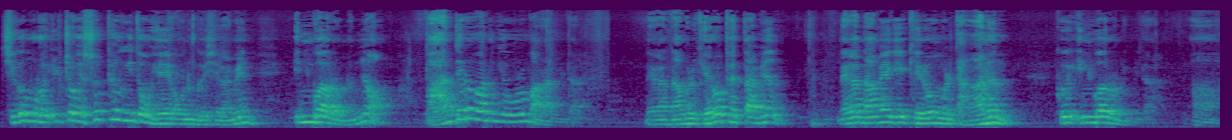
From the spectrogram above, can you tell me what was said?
지금으로 일종의 수평 이동해 오는 것이라면 인과론은요, 반대로 가는 경우를 말합니다. 내가 남을 괴롭혔다면 내가 남에게 괴로움을 당하는 그 인과론입니다. 어.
